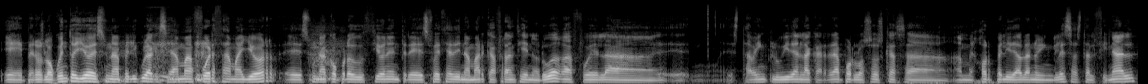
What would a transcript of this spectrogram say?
Eh, pero os lo cuento yo, es una película que se llama Fuerza Mayor, es una coproducción entre Suecia, Dinamarca, Francia y Noruega. Fue la, eh, estaba incluida en la carrera por los Oscars a, Mejor Peli de Habla No Inglés hasta el final.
